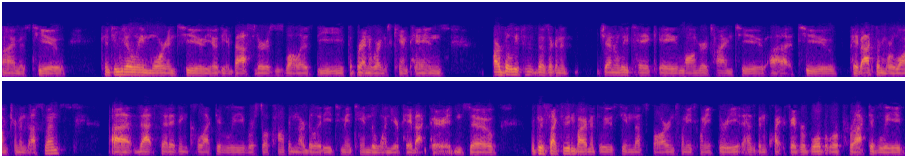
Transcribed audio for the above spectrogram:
time is to continue to lean more into, you know, the ambassadors as well as the brand awareness campaigns. Our belief is those are gonna generally take a longer time to uh, pay back. They're more long-term investments. Uh, that said, I think collectively, we're still confident in our ability to maintain the one-year payback period. And so with respect to the environment that we've seen thus far in 2023, it has been quite favorable, but we're proactively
